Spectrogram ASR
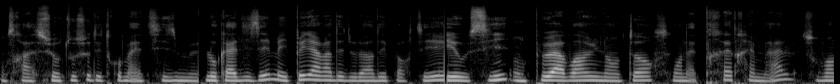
on sera surtout sur des traumatismes localisés, mais il peut y avoir des douleurs déportées et aussi on peut avoir une entorse où on a très très mal. Souvent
